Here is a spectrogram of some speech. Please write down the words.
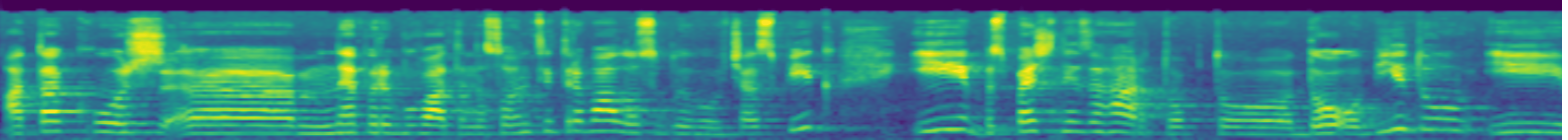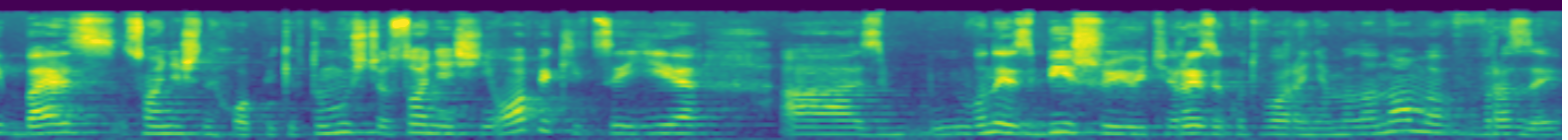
а також е, не перебувати на сонці тривало, особливо в час пік, і безпечний загар, тобто до обіду і без сонячних опіків, тому що сонячні опіки це є вони збільшують ризик утворення меланоми в рази,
